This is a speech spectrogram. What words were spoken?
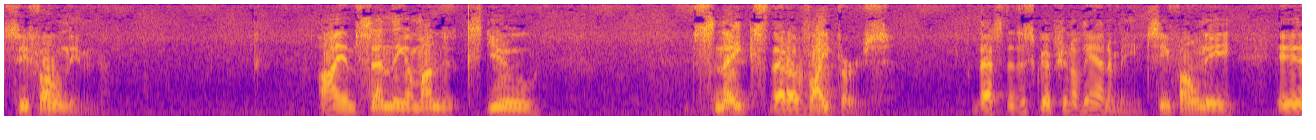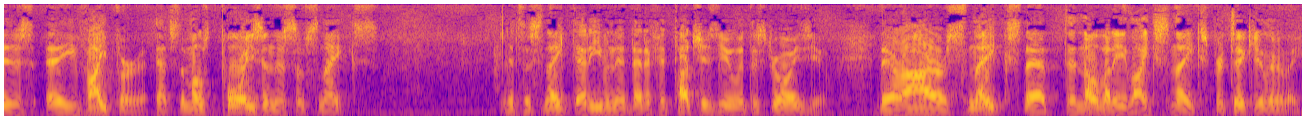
sifonim. I am sending amongst you snakes that are vipers. That's the description of the enemy. Sifoni is a viper. That's the most poisonous of snakes. It's a snake that even that if it touches you, it destroys you. There are snakes that uh, nobody likes snakes particularly,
